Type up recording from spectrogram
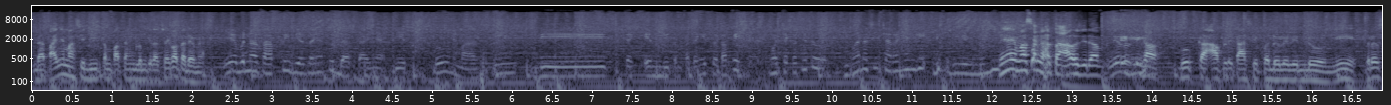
datanya masih di tempat yang belum kita check out tadi ya. Iya benar, tapi biasanya tuh datanya itu masih di check in di tempat yang itu. Tapi mau check outnya tuh gimana sih caranya Gi di Peduli Lindungi? Eh masa nggak tahu sih Dam? Ini lu tinggal buka aplikasi Peduli Lindungi, terus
